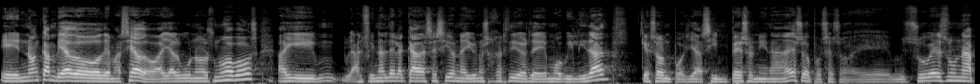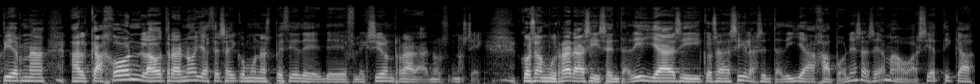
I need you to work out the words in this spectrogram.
Eh, no han cambiado demasiado, hay algunos nuevos, hay al final de cada sesión hay unos ejercicios de movilidad que son pues ya sin peso ni nada de eso, pues eso, eh, subes una pierna al cajón, la otra no, y haces ahí como una especie de, flexión rara, no, no, sé, cosas muy raras y sentadillas y cosas así, la sentadilla japonesa se llama, o asiática,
